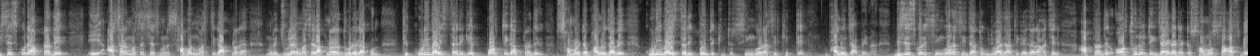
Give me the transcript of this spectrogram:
বিশেষ করে আপনাদের এই আষাঢ় মাসের শেষ মানে শ্রাবণ মাস থেকে আপনারা মানে জুলাই মাসের আপনারা ধরে রাখুন, ঠিক কুড়ি বাইশ তারিখের পর থেকে আপনাদের সময়টা ভালো যাবে। কুড়ি বাইশ তারিখ পর্যন্ত কিন্তু সিংহ রাশির ক্ষেত্রে ভালো যাবে না। বিশেষ করে সিংহ রাশির জাতক বা জাতিকা যারা আছেন, আপনাদের অর্থনৈতিক জায়গাটা একটা সমস্যা আসবে।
